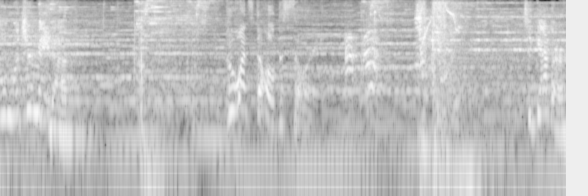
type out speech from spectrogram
show them what you're made of. Who wants to hold the sword? Together,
